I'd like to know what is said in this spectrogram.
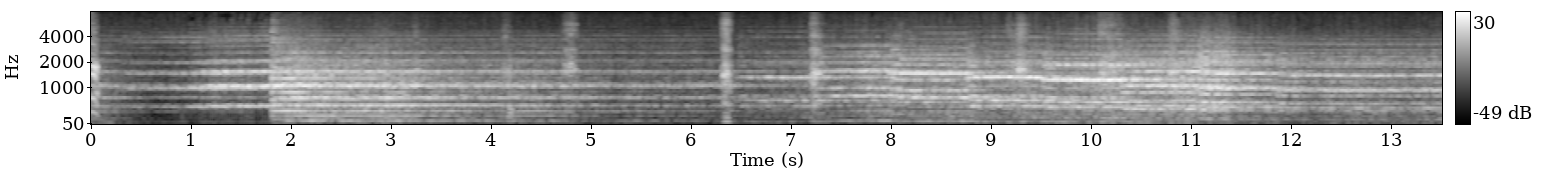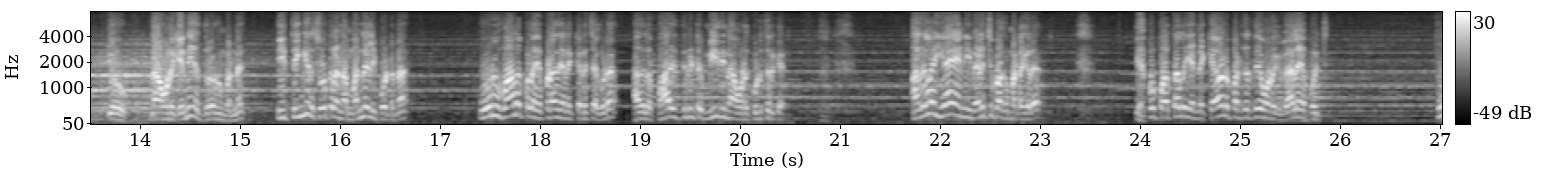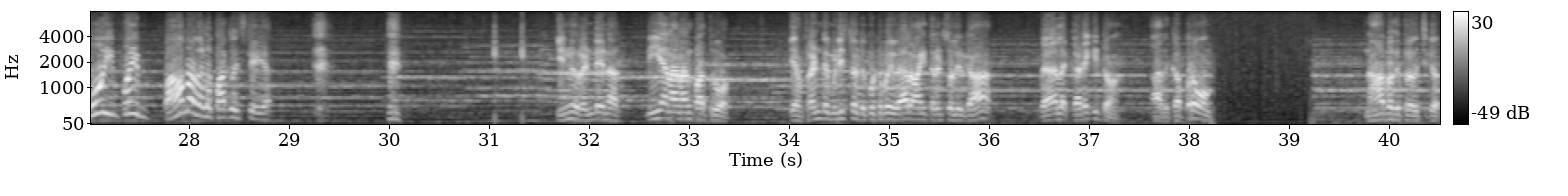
நான் உனக்கு என்ன துரோகம் பண்ண நீ திங்கிற சோத்துல நான் மண்ணலி போட்டேனா? ஒரு வாழைப்பழம் எப்படாது எனக்கு கிடைச்சா கூட அதுல பாதி திருட்டு மீதி நான் உனக்கு கொடுத்துருக்கேன். அதெல்லாம் ஏன் நீ நினைச்சு பார்க்க மாட்டேங்கிற? எப்ப பார்த்தாலும் என்ன கேவலப்படுத்துறதே உனக்கு வேலையா போச்சு. போய் போய் மாமா வேலை பார்க்க வச்சுட்டேயா இன்னும் ரெண்டே நாள். நீயா நானான்னு பாத்துருவோம் என் ஃப்ரெண்டு மினிஸ்டர்ட்ட கூட்டு போய் வேலை வாங்கி தரேன்னு சொல்லியிருக்கான். வேலை கிடைக்கட்டும். அதுக்கப்புறம் ஞாபகத்துல வச்சுக்க.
